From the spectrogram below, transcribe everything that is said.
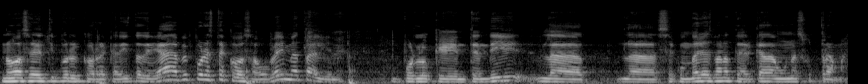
no va a ser el tipo de correcadito de, ah, ve por esta cosa o ve y mata a alguien. Por lo que entendí, la, las secundarias van a tener cada una su trama.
